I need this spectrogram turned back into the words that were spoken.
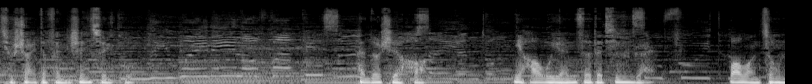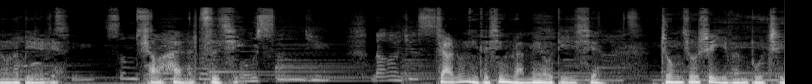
就摔得粉身碎骨。很多时候，你毫无原则的心软，往往纵容了别人，伤害了自己。假如你的心软没有底线，终究是一文不值。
